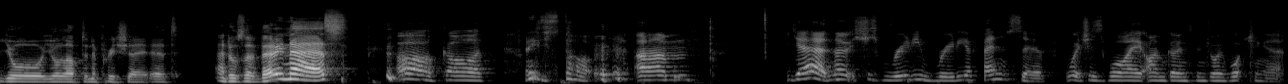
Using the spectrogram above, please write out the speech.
you're, you're loved and appreciated. And also very nice. oh God, I need to stop. Um, yeah, no, it's just really, really offensive, which is why I'm going to enjoy watching it.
